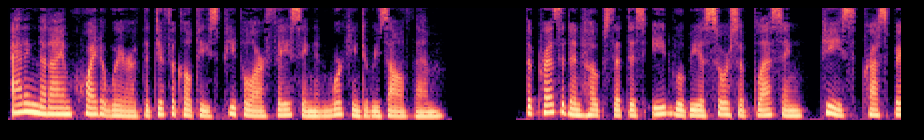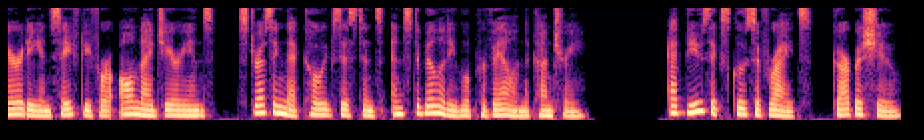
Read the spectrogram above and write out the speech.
adding that I am quite aware of the difficulties people are facing and working to resolve them. The President hopes that this Eid will be a source of blessing, peace, prosperity, and safety for all Nigerians, stressing that coexistence and stability will prevail in the country. At Views Exclusive Rights, Garba Shehu.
